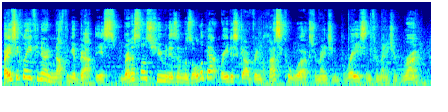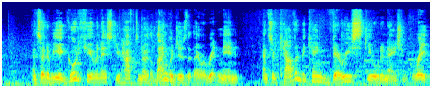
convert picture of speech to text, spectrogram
Basically, if you know nothing about this, Renaissance humanism was all about rediscovering classical works from ancient Greece and from ancient Rome. And so to be a good humanist, you have to know the languages that they were written in, and so Calvin became very skilled in ancient Greek,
